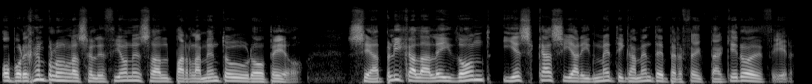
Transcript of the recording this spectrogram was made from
o por ejemplo en las elecciones al Parlamento Europeo, se aplica la ley DONT y es casi aritméticamente perfecta. Quiero decir,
